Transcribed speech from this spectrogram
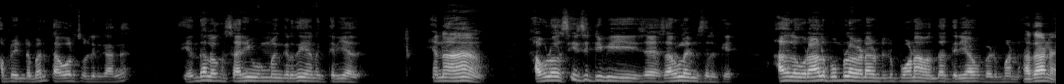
அப்படின்ற மாதிரி தகவல் சொல்லியிருக்காங்க. எந்த அளவுக்கு சரி உண்மைங்கிறது எனக்கு தெரியாது. ஏன்னா அவ்வளோ சிசிடிவி சர்வலைன்ஸ் இருக்குது அதில் ஒரு ஆள் பொம்பளை விட விட்டுட்டு போனால் வந்தால் தெரியாமல் போயிடுமான்னு. அதானே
